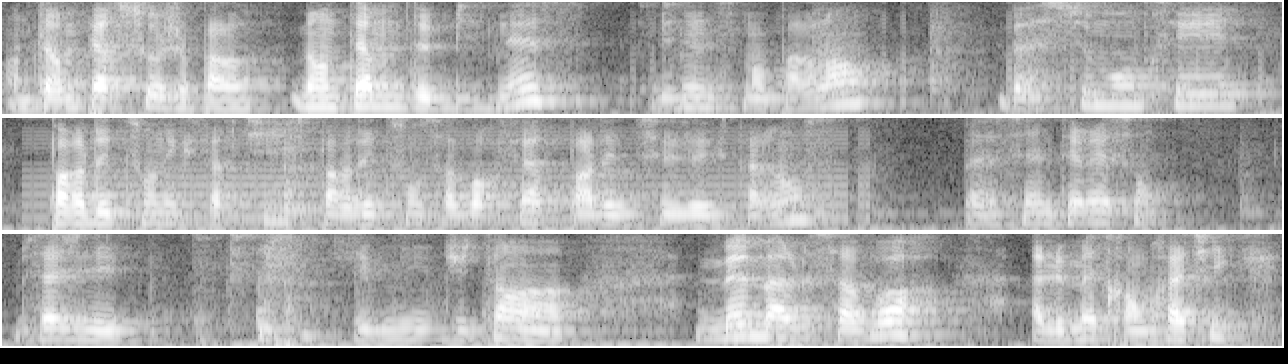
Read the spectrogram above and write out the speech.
En termes perso, je parle. Mais en termes de business, businessment parlant, bah, se montrer, parler de son expertise, parler de son savoir-faire, parler de ses expériences, bah, c'est intéressant. Mais ça, j'ai mis du temps, même à le savoir, à le mettre en pratique.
